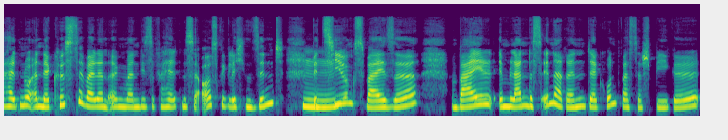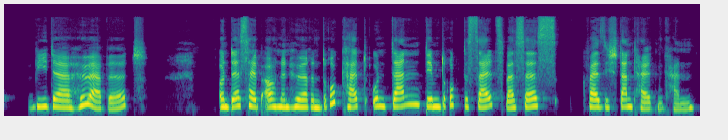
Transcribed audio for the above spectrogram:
halt nur an der Küste, weil dann irgendwann diese Verhältnisse ausgeglichen sind. Mhm. beziehungsweise weil im Landesinneren der Grundwasserspiegel wieder höher wird und deshalb auch einen höheren Druck hat und dann dem Druck des Salzwassers quasi standhalten kann.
